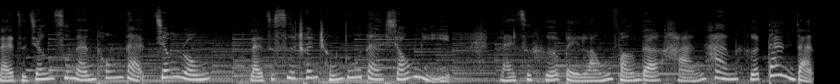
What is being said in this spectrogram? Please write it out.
来自江苏南通的江蓉。来自四川成都的小米，来自河北廊坊的涵涵和蛋蛋，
